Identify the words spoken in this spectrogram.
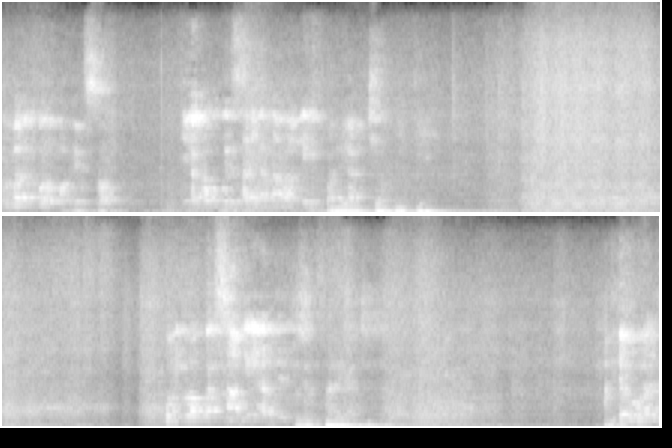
Kepada para pemirsa. Jika kamu pemirsa ingat nama Bayar Joniki. Bersami arti saya. Tidak yang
